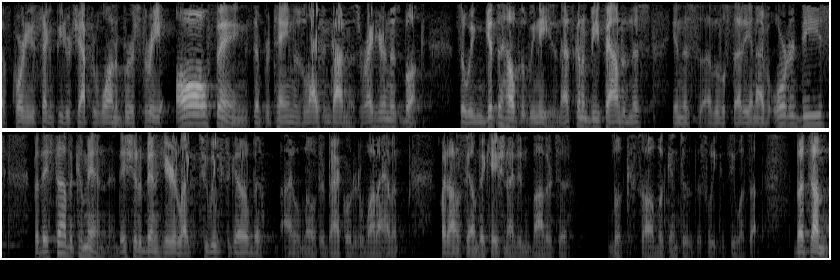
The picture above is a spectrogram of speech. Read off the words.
according to 2 Peter chapter 1 and verse 3, all things that pertain to the life and godliness, right here in this book. So we can get the help that we need. And that's going to be found in this, in this uh, little study. And I've ordered these, but they still haven't come in. They should have been here like two weeks ago, but I don't know if they're back ordered or what. I haven't, quite honestly, on vacation, I didn't bother to look. So I'll look into it this week and see what's up. But, um,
